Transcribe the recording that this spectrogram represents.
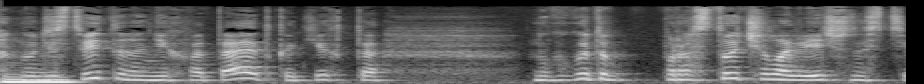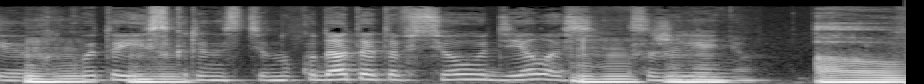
но Мгм. действительно не хватает каких-то ну, какой-то простой человечности, Мгм, какой-то искренности. Ну, куда-то это все делось, Мгм, к сожалению. А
